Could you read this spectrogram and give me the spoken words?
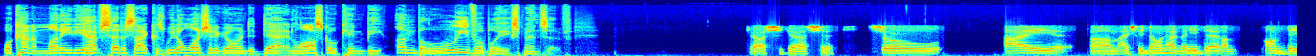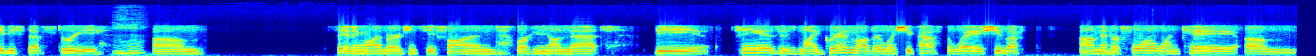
What kind of money do you have set aside? Because we don't want you to go into debt, and law school can be unbelievably expensive. Gotcha, gotcha. So I um, actually don't have any debt. I'm on baby step 3 Mm-hmm. um, saving my emergency fund, working on that. The thing is, is my grandmother, when she passed away, she left um, in her 401k um,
